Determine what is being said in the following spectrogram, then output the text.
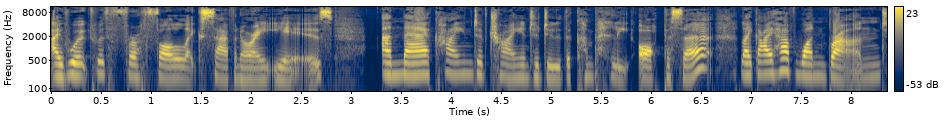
I've worked with for a full like seven or eight years. And they're kind of trying to do the complete opposite. Like, I have one brand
